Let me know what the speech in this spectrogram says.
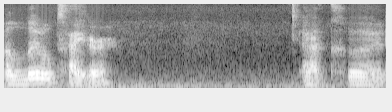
a little tighter. I could,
